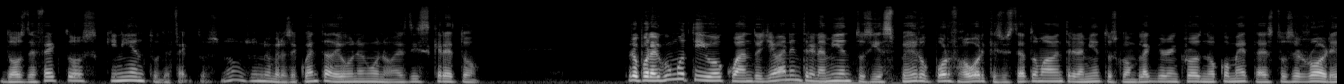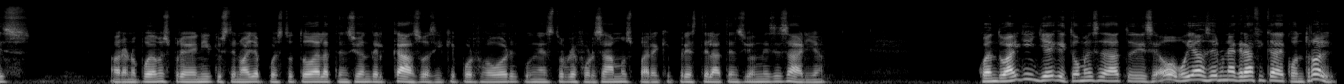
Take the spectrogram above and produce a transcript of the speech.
Dos defectos, 500 defectos. ¿no? Es un número, se cuenta de uno en uno, es discreto. Pero por algún motivo, cuando llevan entrenamientos, y espero por favor que si usted ha tomado entrenamientos con Blackberry Cross no cometa estos errores, ahora no podemos prevenir que usted no haya puesto toda la atención del caso, así que por favor con esto reforzamos para que preste la atención necesaria. Cuando alguien llega y toma ese dato y dice, oh, voy a hacer una gráfica de control,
